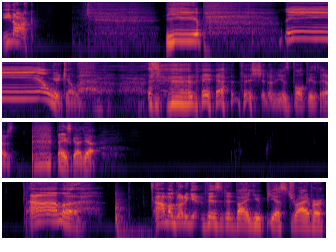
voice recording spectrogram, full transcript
Enoch. Yep. Eh, I'm gonna kill. they, they should have used of arrows. Thanks, guys. Yeah. I'm uh, I'm to get visited by a UPS driver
